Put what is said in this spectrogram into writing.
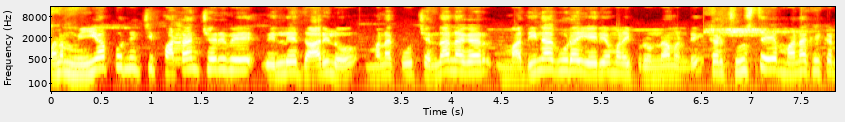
మనం మియాపూర్ నుంచి పటాన్ చెరువు వెళ్ళే దారిలో మనకు చందానగర్ మదీనాగూడ ఏరియా మనం ఇప్పుడు ఉన్నామండి. ఇక్కడ చూస్తే మనకి ఇక్కడ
